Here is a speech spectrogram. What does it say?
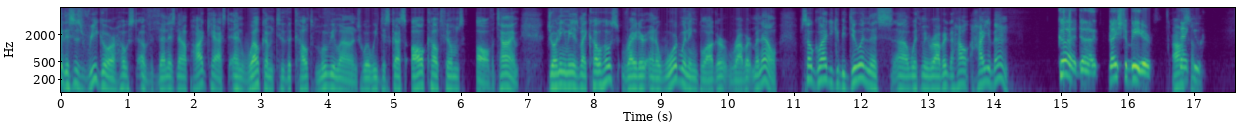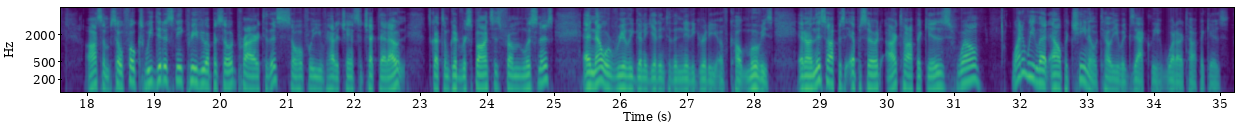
Hi, this is Re-Gor, host of Then Is Now podcast, and welcome to the Cult Movie Lounge, where we discuss all cult films all the time. Joining me is my co-host, writer, and award-winning blogger Robert Monell. So glad you could be doing this uh, with me, Robert. How how you been? Good. Uh, nice to be here. Awesome. Thank you. Awesome. So, folks, we did a sneak preview episode prior to this, so hopefully you've had a chance to check that out. It's got some good responses from listeners. And now we're really going to get into the nitty gritty of cult movies. And on this op- episode, our topic is well, why don't we let Al Pacino tell you exactly what our topic is?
